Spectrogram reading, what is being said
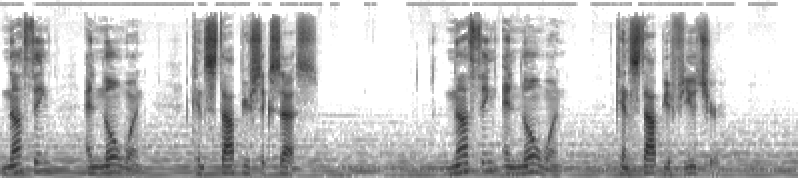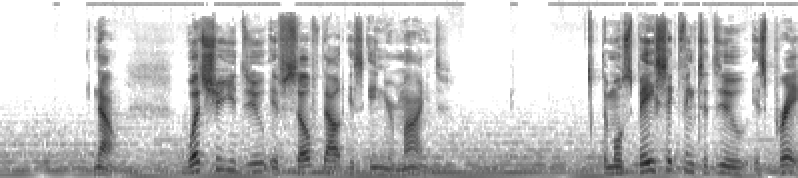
Nothing and no one can stop your success. Nothing and no one can stop your future. Now, what should you do if self doubt is in your mind? The most basic thing to do is pray.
